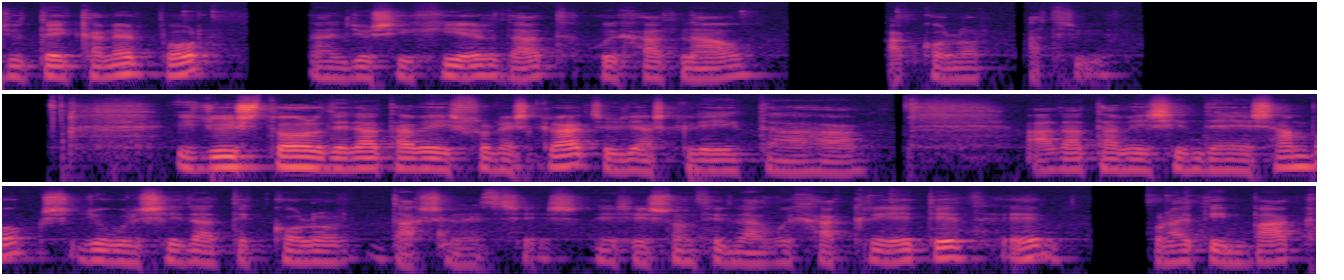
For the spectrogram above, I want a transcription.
You take an airport and you see here that we have now a color attribute. If you install the database from scratch you just create a, a database in the sandbox you will see that the color doesn't exist. This is something that we have created eh, writing back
